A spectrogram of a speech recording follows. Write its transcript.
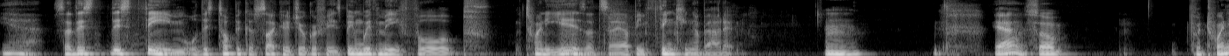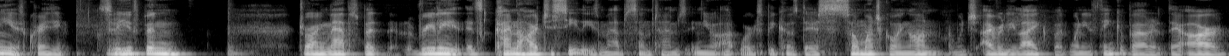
yeah so this this theme or this topic of psychogeography has been with me for pff, 20 years i'd say i've been thinking about it Yeah. So for 20 years, crazy. So Mm. you've been drawing maps, but really it's kind of hard to see these maps sometimes in your artworks because there's so much going on, which I really like. But when you think about it, there are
